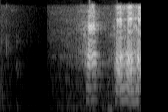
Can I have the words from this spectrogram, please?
Ha ha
